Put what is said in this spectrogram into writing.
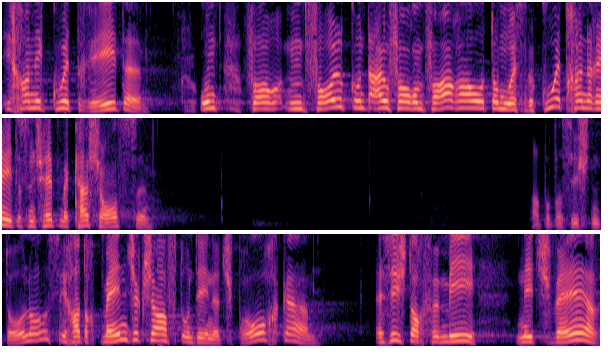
ich kann nicht gut reden. Und vor dem Volk und auch vor dem Pharao, da muss man gut können reden, sonst hat man keine Chance. Aber was ist denn da los? Ich habe doch die Menschen geschafft und ihnen die Sprache gegeben. Es ist doch für mich nicht schwer,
